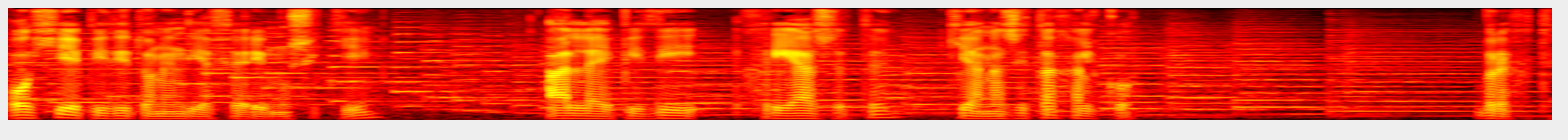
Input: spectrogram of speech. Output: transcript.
όχι επειδή τον ενδιαφέρει η μουσική, αλλά επειδή χρειάζεται και αναζητά χαλκό. Μπρέχτε.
